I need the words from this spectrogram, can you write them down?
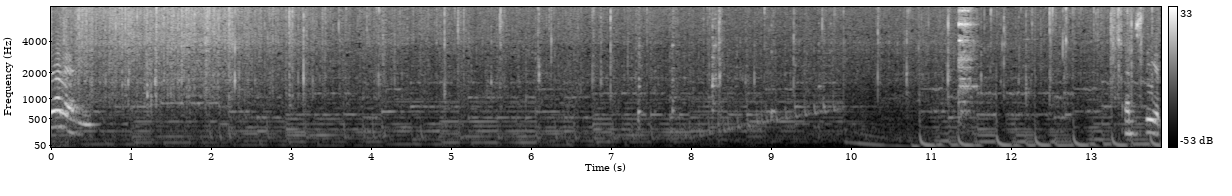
That and stir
